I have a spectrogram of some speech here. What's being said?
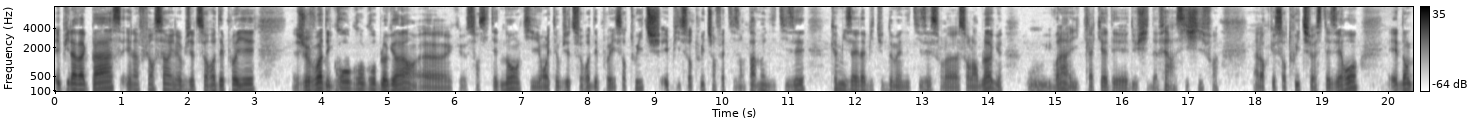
Et puis la vague passe et l'influenceur, il est obligé de se redéployer je vois des gros gros gros blogueurs, euh, sans citer de nom, qui ont été obligés de se redéployer sur Twitch. Et puis sur Twitch, en fait, ils n'ont pas monétisé comme ils avaient l'habitude de monétiser sur, sur leur blog, où voilà, ils claquaient des, du chiffre d'affaires à six chiffres, alors que sur Twitch, c'était zéro. Et donc,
